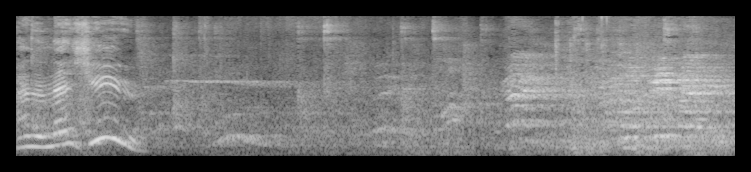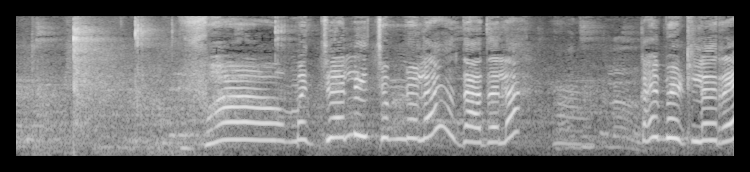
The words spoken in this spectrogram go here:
And then there's you. Wow मज्जा आली चिमणूला दादाला काय भेटलं रे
